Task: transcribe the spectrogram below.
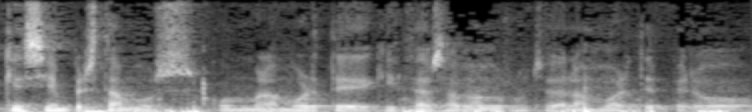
que siempre estamos con la muerte, quizás hablamos mucho de la muerte, pero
